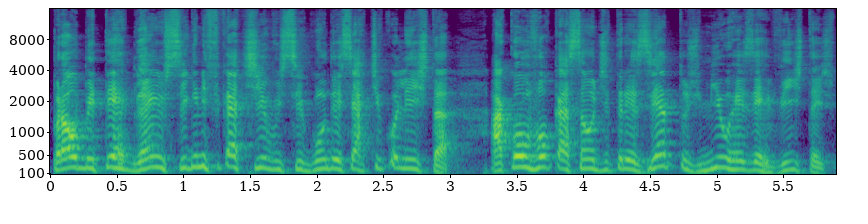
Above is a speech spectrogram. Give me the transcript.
para obter ganhos significativos, segundo esse articulista. A convocação de 300 mil reservistas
